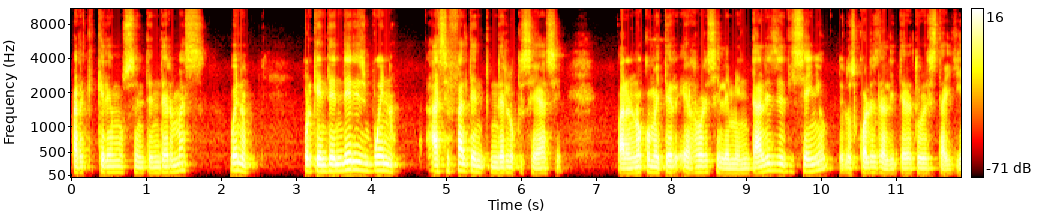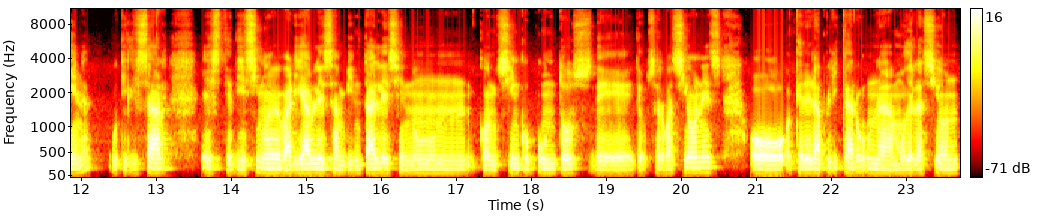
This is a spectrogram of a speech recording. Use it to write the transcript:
¿para qué queremos entender más? Bueno, porque entender es bueno, hace falta entender lo que se hace para no cometer errores elementales de diseño, de los cuales la literatura está llena, utilizar este, 19 variables ambientales en un, con 5 puntos de, observaciones o querer aplicar una modelación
